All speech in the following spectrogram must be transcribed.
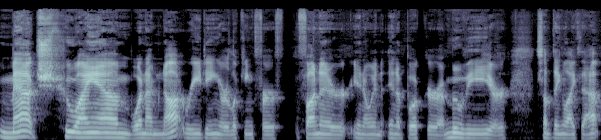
match who I am when I'm not reading or looking for fun or you know in, in a book or a movie or something like that.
